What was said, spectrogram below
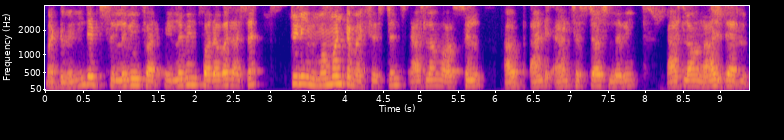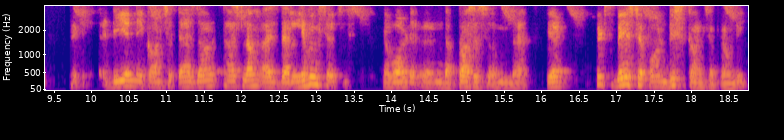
But when it's living for living forever as a tuning momentum existence, as long as still our ancestors living, as long as their DNA concept, as long as, long as their living cells is evolved in the process of the earth, it's based upon this concept only,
